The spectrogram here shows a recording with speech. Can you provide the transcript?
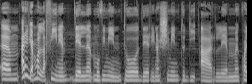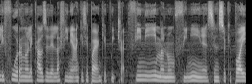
Um, arriviamo alla fine del movimento del rinascimento di Harlem. Quali furono le cause della fine? Anche se poi anche qui, cioè, finì ma non finì, nel senso che poi,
